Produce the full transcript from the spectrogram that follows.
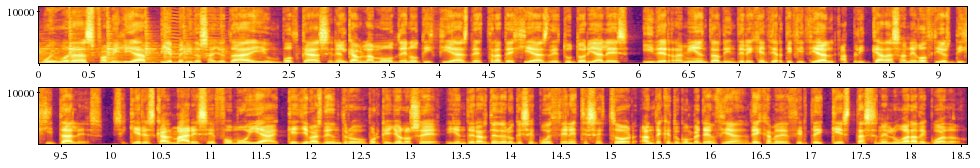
Muy buenas familia, bienvenidos a Yotai, un podcast en el que hablamos de noticias, de estrategias, de tutoriales y de herramientas de inteligencia artificial aplicadas a negocios digitales. Si quieres calmar ese FOMO IA que llevas dentro, porque yo lo sé, y enterarte de lo que se cuece en este sector antes que tu competencia, déjame decirte que estás en el lugar adecuado.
